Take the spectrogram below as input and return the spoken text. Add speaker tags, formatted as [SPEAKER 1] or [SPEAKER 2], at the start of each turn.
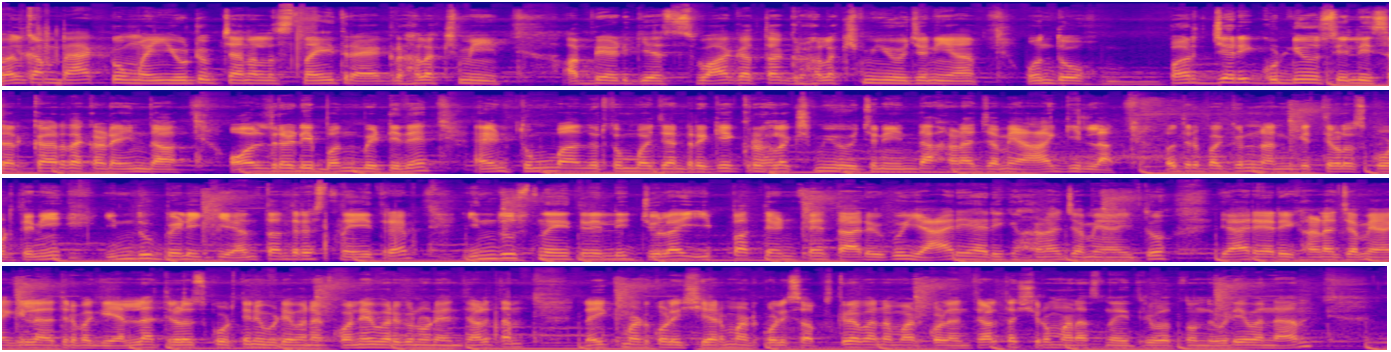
[SPEAKER 1] Welcome back to my YouTube channel ಸ್ನೇಹಿತರೆ, ಗೃಹಲಕ್ಷ್ಮಿ ಅಪ್ಡೇಟ್ಗೆ ಸ್ವಾಗತ. ಗೃಹಲಕ್ಷ್ಮಿ ಯೋಜನೆಯ ಒಂದು ಭರ್ಜರಿ ಗುಡ್ ನ್ಯೂಸ್ ಇಲ್ಲಿ ಸರ್ಕಾರದ ಕಡೆಯಿಂದ ಆಲ್ರೆಡಿ ಬಂದುಬಿಟ್ಟಿದೆ. ಆ್ಯಂಡ್ ತುಂಬ ಅಂದರೆ ತುಂಬ ಜನರಿಗೆ ಗೃಹಲಕ್ಷ್ಮಿ ಯೋಜನೆಯಿಂದ ಹಣ ಜಮೆ ಆಗಿಲ್ಲ. ಅದ್ರ ಬಗ್ಗೆ ನನಗೆ ತಿಳಿಸ್ಕೊಡ್ತೀನಿ. ಇಂದು ಬೆಳಿಗ್ಗೆ ಅಂತಂದರೆ ಸ್ನೇಹಿತರೆ, ಇಂದು ಸ್ನೇಹಿತರಲ್ಲಿ ಜುಲೈ ಇಪ್ಪತ್ತೆಂಟನೇ ತಾರೀಕು ಯಾರ್ಯಾರಿಗೆ ಹಣ ಜಮೆ ಆಯಿತು, ಯಾರ್ಯಾರಿಗೆ ಹಣ ಜಮೆ ಆಗಿಲ್ಲ, ಅದ್ರ ಬಗ್ಗೆ ಎಲ್ಲ ತಿಳಿಸ್ಕೊಡ್ತೀನಿ. ವಿಡಿಯೋನ ಕೊನೆವರೆಗೂ ನೋಡಿ ಅಂತ ಹೇಳ್ತಾ ಲೈಕ್ ಮಾಡ್ಕೊಳ್ಳಿ ಶೇರ್ ಮಾಡ್ಕೊಳ್ಳಿ ಸಬ್ಸ್ಕ್ರೈಬನ್ನು ಮಾಡ್ಕೊಳ್ಳಿ ಅಂತ ಹೇಳ್ತಾ ಶುರು ಮಾಡೋ ಸ್ನೇಹಿತರು ಇವತ್ತೊಂದು ವಿಡಿಯೋನ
